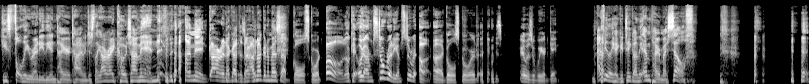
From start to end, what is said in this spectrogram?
he's fully ready the entire time, and just like, all right, coach, I'm in. I'm in. Right, I got this. I'm not gonna mess up. Goal scored. Oh, okay. Okay, I'm still ready. I'm still ready. Oh, uh, goal scored. It was it was a weird game. I feel like I could take on the Empire myself.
